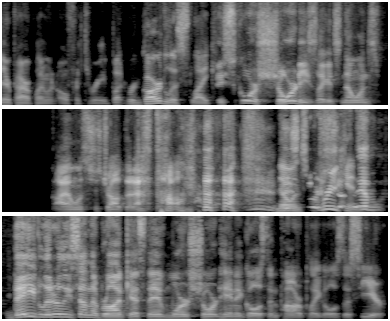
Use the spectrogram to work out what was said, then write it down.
their power play went 0 for 3. But regardless, like They score shorties like it's no one's. I almost just dropped that f bomb. No one's freaking. They, have- they literally said on the broadcast they have more shorthanded goals than power play goals this year.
